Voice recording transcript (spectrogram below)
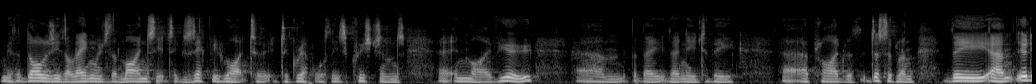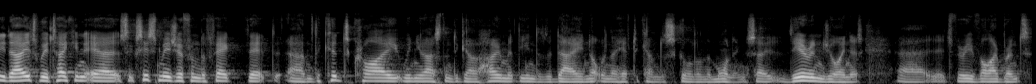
methodology, the language, the mindset's exactly right to, to grapple with these questions, uh, in my view, um, but they, they need to be uh, applied with discipline. The um, early days, we're taking our success measure from the fact that um, the kids cry when you ask them to go home at the end of the day, not when they have to come to school in the morning. So they're enjoying it. Uh, it's very vibrant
